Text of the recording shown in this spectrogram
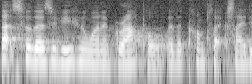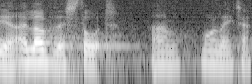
That's for those of you who want to grapple with a complex idea. I love this thought. Um, more later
